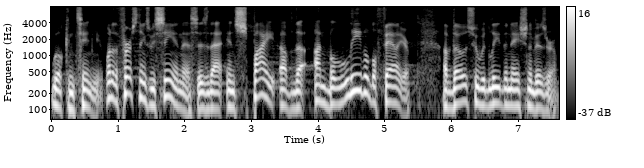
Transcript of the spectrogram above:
will continue. One of the first things we see in this is that, in spite of the unbelievable failure of those who would lead the nation of Israel,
